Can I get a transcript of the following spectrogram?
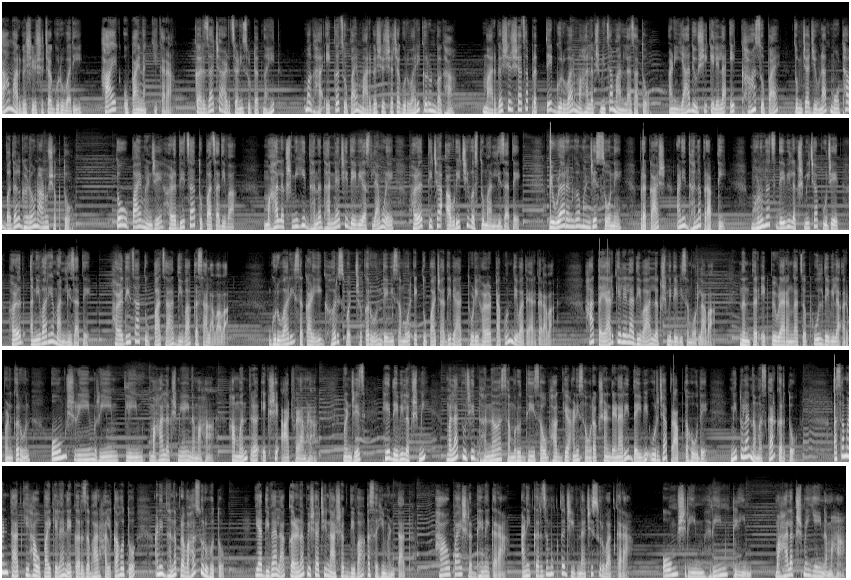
या मार्गशीर्षच्या गुरुवारी हा एक उपाय नक्की करा. कर्जाच्या अडचणी सुटत नाहीत मग हा एकच उपाय मार्गशीर्षाच्या गुरुवारी करून बघा. मार्गशीर्षाचा प्रत्येक गुरुवार महालक्ष्मीचा मानला जातो आणि या दिवशी केलेला एक खास उपाय तुमच्या जीवनात मोठा बदल घडवून आणू शकतो. तो उपाय म्हणजे हळदीचा तुपाचा दिवा. महालक्ष्मी ही धनधान्याची देवी असल्यामुळे हळद तिच्या आवडीची वस्तू मानली जाते. पिवळा रंग म्हणजे सोने प्रकाश आणि धनप्राप्ती. म्हणूनच देवी लक्ष्मीच्या पूजेत हळद अनिवार्य मानली जाते. हळदीचा तुपाचा दिवा कसा लावावा? गुरुवारी सकाळी घर स्वच्छ करून देवीसमोर एक तुपाच्या दिव्यात थोडी हळद टाकून दिवा तयार करावा. हा तयार केलेला दिवा लक्ष्मी देवीसमोर लावा. नंतर एक पिवळ्या रंगाचं फूल देवीला अर्पण करून ओम श्रीम रीम क्लीम महालक्ष्मी नमहा हा मंत्र एकशे आठ वेळा म्हणा. म्हणजेच हे देवी लक्ष्मी मला तुझी धन समृद्धी सौभाग्य आणि संरक्षण देणारी दैवी ऊर्जा प्राप्त होऊ दे. मी तुला नमस्कार करतो. असं म्हणतात की हा उपाय केल्याने कर्जभार हलका होतो आणि धनप्रवाह सुरू होतो. या दिव्याला कर्णपिशाची नाशक दिवा असंही म्हणतात. हा उपाय श्रद्धेने करा आणि कर्जमुक्त जीवनाची सुरुवात करा. ओम श्रीम ह्रीम क्लीम महालक्ष्मीये नमहा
